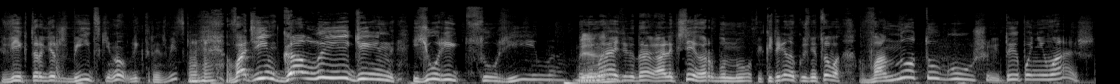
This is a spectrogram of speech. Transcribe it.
Виктор Вержбицкий, ну, Виктор Вержбицкий, Вадим Галыгин, Юрий Цурила, понимаете, ли, да, Алексей Горбунов, Екатерина Кузнецова, Вано Тугуши, ты понимаешь?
